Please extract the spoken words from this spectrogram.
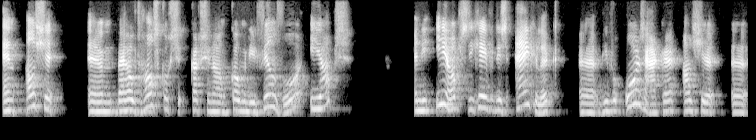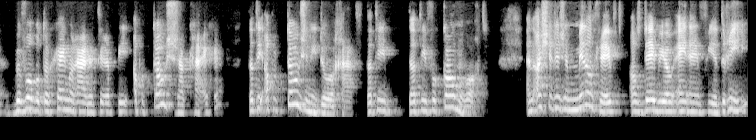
En als je um, bij hoofd-halscarcinoom komen die veel voor, IAPs. En die IAPs die geven dus eigenlijk uh, die veroorzaken als je uh, bijvoorbeeld door chemoradiotherapie apoptose zou krijgen, dat die apoptose niet doorgaat, dat die, dat die voorkomen wordt. En als je dus een middel geeft als DBO 1143,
